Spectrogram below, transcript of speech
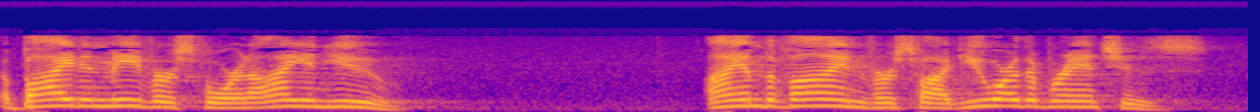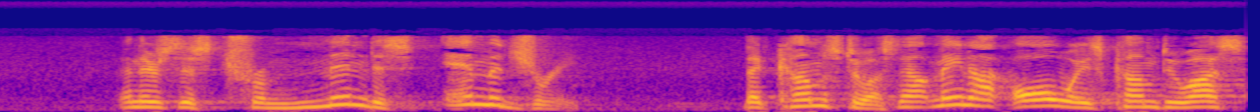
Abide in me verse 4 and I in you. I am the vine, verse 5. You are the branches. And there's this tremendous imagery that comes to us. Now, it may not always come to us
